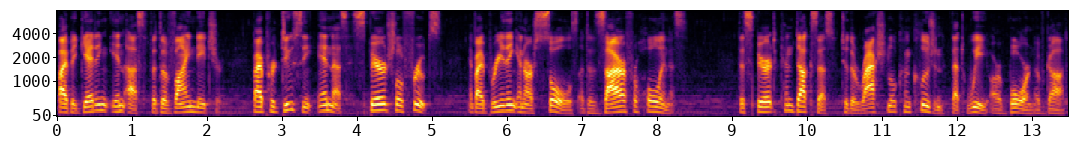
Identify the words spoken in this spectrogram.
by begetting in us the divine nature, by producing in us spiritual fruits, and by breathing in our souls a desire for holiness, the Spirit conducts us to the rational conclusion that we are born of God.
